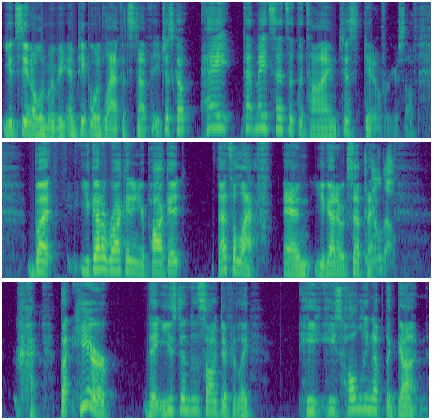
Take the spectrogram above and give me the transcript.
you'd see an older movie and people would laugh at stuff that you just go, hey, that made sense at the time. Just get over yourself. But you got a rocket in your pocket. That's a laugh. And you got to accept that. Right. But here, they eased into the song differently. He he's holding up the gun,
